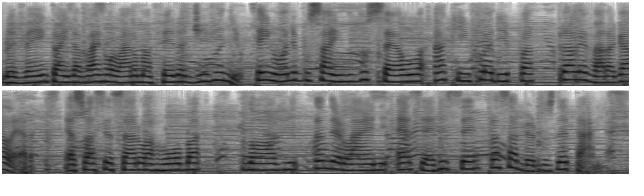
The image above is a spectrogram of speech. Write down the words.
No evento ainda vai rolar uma feira de vinil. Tem ônibus saindo do Célula aqui em Floripa para levar a galera. É só acessar o arroba 9 underline SRC para saber dos detalhes.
